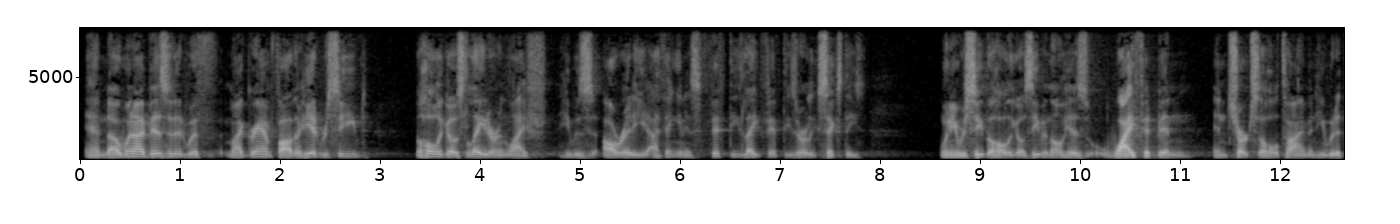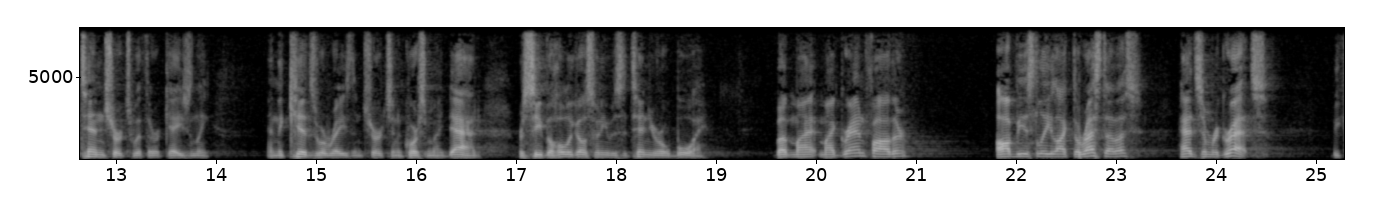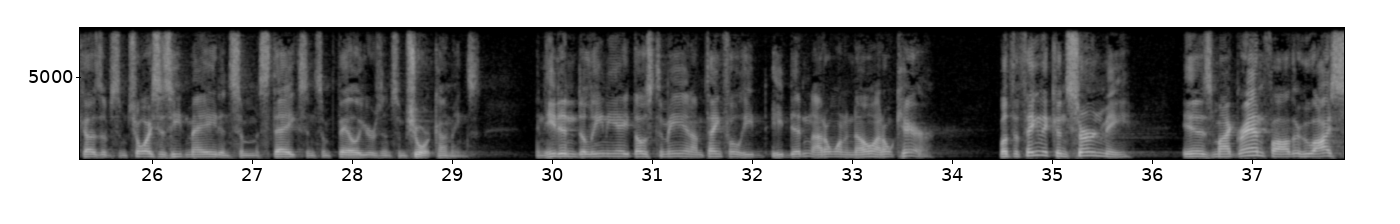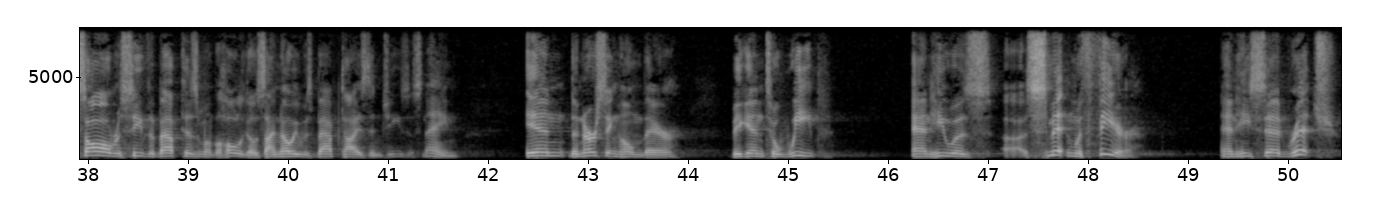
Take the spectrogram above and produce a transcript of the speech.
And uh, when I visited with my grandfather, he had received the Holy Ghost later in life. He was already, I think, in his 50s, late 50s, early 60s when he received the Holy Ghost, even though his wife had been in church the whole time and he would attend church with her occasionally. And the kids were raised in church. And of course, my dad received the Holy Ghost when he was a 10 year old boy. But my, my grandfather, obviously, like the rest of us, had some regrets because of some choices he'd made and some mistakes and some failures and some shortcomings. And he didn't delineate those to me, and I'm thankful he, he didn't. I don't want to know, I don't care. But the thing that concerned me is my grandfather, who I saw receive the baptism of the Holy Ghost. I know he was baptized in Jesus' name. In the nursing home there, began to weep, and he was uh, smitten with fear. And he said, Rich,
